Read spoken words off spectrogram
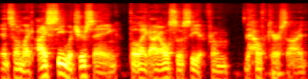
And so I'm like, I see what you're saying, but like I also see it from the healthcare side.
